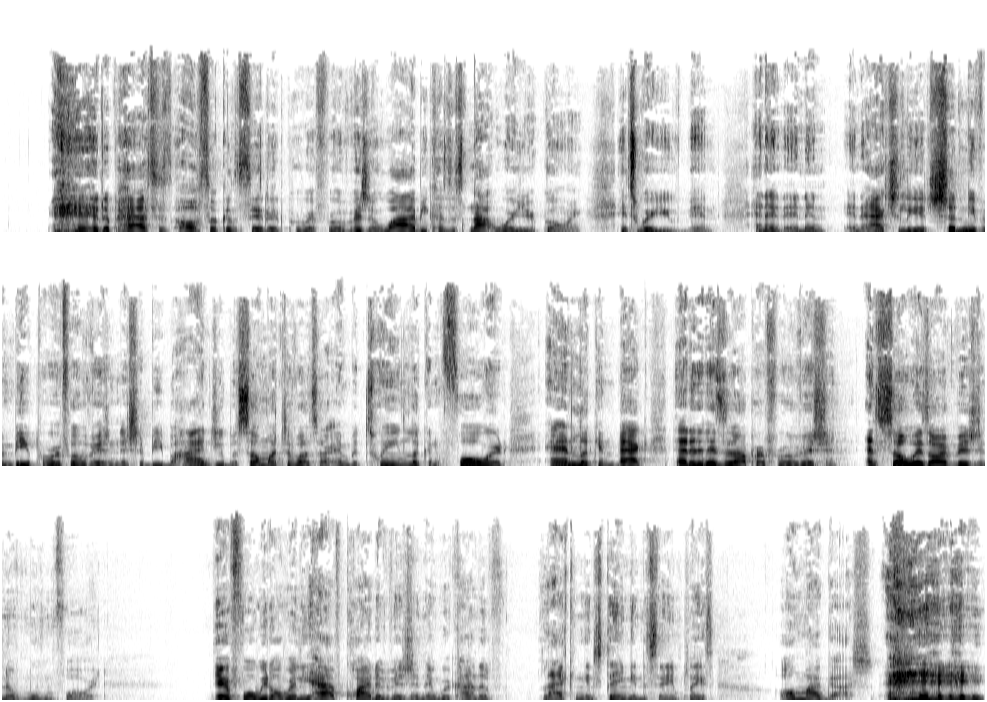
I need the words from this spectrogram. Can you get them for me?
the past is also considered peripheral vision. Why? Because it's not where you're going; it's where you've been. And and then, and actually, it shouldn't even be peripheral vision. It should be behind you. But so much of us are in between, looking forward and looking back, that it is our peripheral vision, and so is our vision of moving forward. Therefore, we don't really have quite a vision, and we're kind of lacking and staying in the same place. Oh my gosh. and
